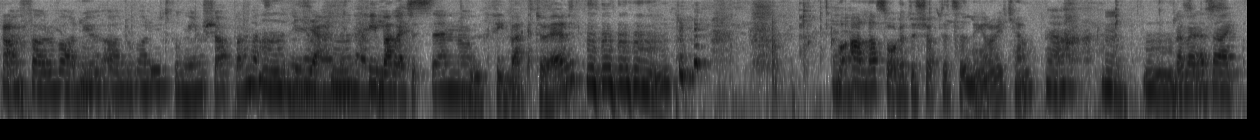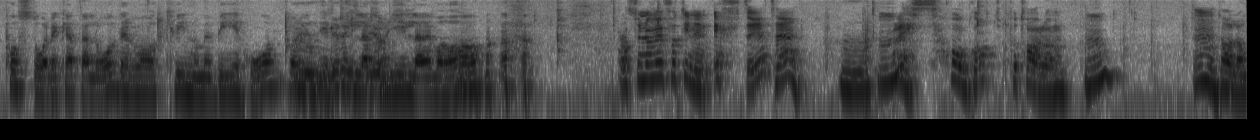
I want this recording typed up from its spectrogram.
Men förr var det ju, ja, då var du ju tvungen att köpa de här tidningarna Ja. eller den här VHSen. Och, FIB Aktuellt. Och alla såg att du köpte tidningar och gick hem. ja. Nej, men en sån här postorderkatalog där det var kvinnor med bh. var det en Mm, det del räckte killar ju. som gillade. Var. Alltså nu har vi fått in en efterrätt här. Det är så gott, på tal om... På tal om,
